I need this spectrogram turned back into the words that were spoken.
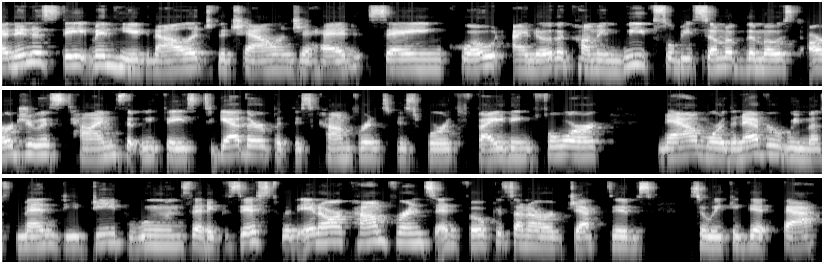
and in a statement, he acknowledged the challenge ahead, saying, quote, I know the coming weeks will be some of the most arduous times that we face together, but this conference is worth fighting for. Now more than ever, we must mend the deep wounds that exist within our conference and focus on our objectives so we can get back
